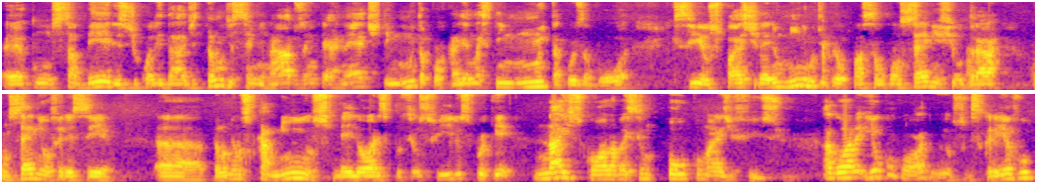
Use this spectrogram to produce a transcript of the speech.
é, com saberes de qualidade tão disseminados. A internet tem muita porcaria, mas tem muita coisa boa. Que se os pais tiverem um mínimo de preocupação, conseguem filtrar, conseguem oferecer uh, pelo menos caminhos melhores para os seus filhos, porque na escola vai ser um pouco mais difícil. Agora, e eu concordo, eu subscrevo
